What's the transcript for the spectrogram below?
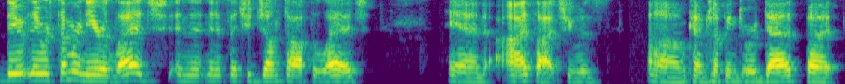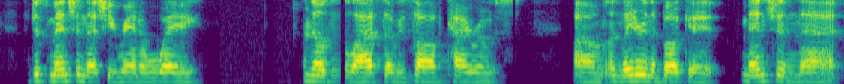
they they were somewhere near a ledge, and then, it said she jumped off the ledge, and I thought she was um, kind of jumping to her death, but just mentioned that she ran away, and that was the last that we saw of Kairos. Um, and later in the book, it mentioned that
